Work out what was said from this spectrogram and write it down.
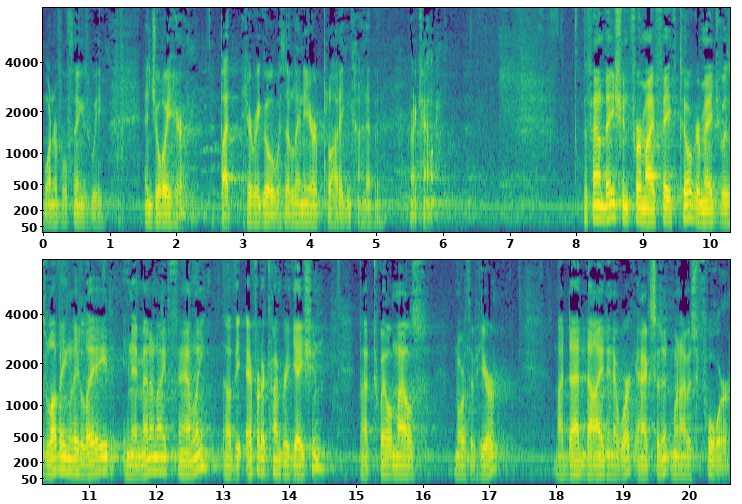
wonderful things we enjoy here. But here we go with a linear plotting kind of an account. The foundation for my faith pilgrimage was lovingly laid in a Mennonite family of the Ephrata congregation, about 12 miles north of here. My dad died in a work accident when I was four.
